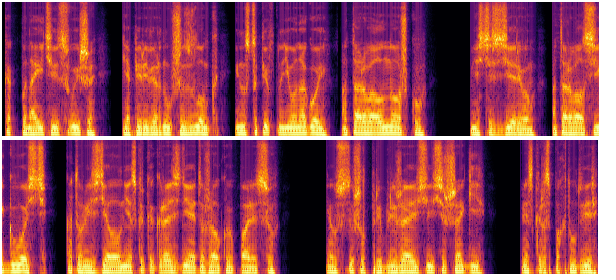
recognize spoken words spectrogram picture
как по наитию свыше, я перевернул шезлонг и, наступив на него ногой, оторвал ножку. Вместе с деревом оторвался и гвоздь, который сделал несколько грознее эту жалкую палицу. Я услышал приближающиеся шаги, резко распахнул дверь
